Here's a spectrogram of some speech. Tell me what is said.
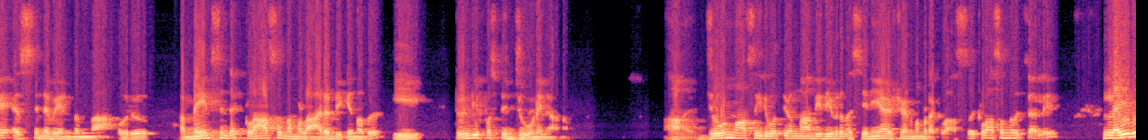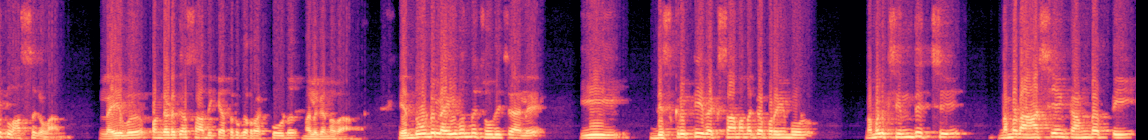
എ എസിന് വേണ്ടുന്ന ഒരു മെയിൻസിന്റെ ക്ലാസ് നമ്മൾ ആരംഭിക്കുന്നത് ഈ ട്വന്റി ഫസ്റ്റ് ജൂണിനാണ്. ആ ജൂൺ മാസം ഇരുപത്തി ഒന്നാം തീയതി വരുന്ന ശനിയാഴ്ചയാണ് നമ്മുടെ ക്ലാസ്. ക്ലാസ് എന്ന് വെച്ചാൽ ലൈവ് ക്ലാസ്സുകളാണ്. ലൈവ് പങ്കെടുക്കാൻ സാധിക്കാത്തവർക്ക് റെക്കോർഡ് നൽകുന്നതാണ്. എന്തുകൊണ്ട് ലൈവ് എന്ന് ചോദിച്ചാൽ ഈ ഡിസ്ക്രിപ്റ്റീവ് എക്സാം എന്നൊക്കെ പറയുമ്പോൾ നമ്മൾ ചിന്തിച്ച് നമ്മുടെ ആശയം കണ്ടെത്തി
